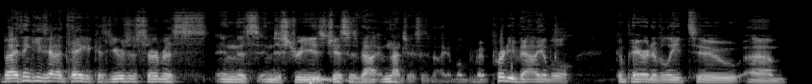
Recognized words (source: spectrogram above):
but I think he's got to take it because years of service in this industry is just as valuable, not just as valuable, but pretty valuable comparatively to um,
